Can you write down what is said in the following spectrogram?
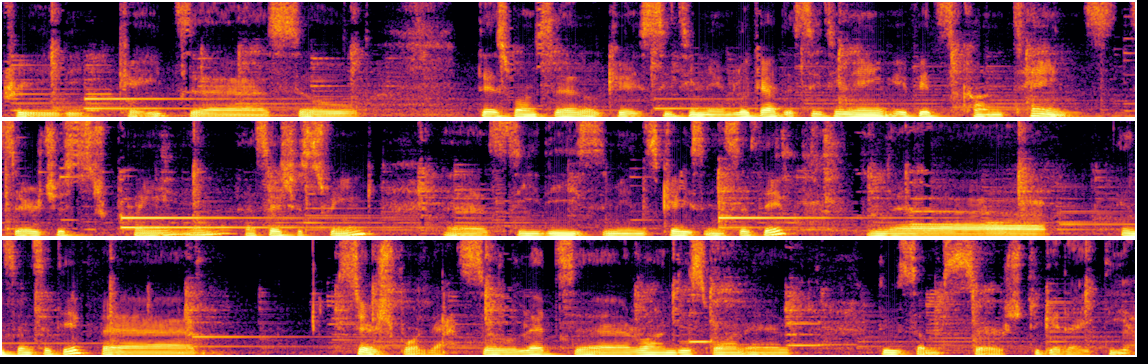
predicate uh, so this one said okay city name. Look at the city name. If it contains search string uh, search string CDs means case insensitive uh, insensitive uh, search for that. So let's uh, run this one and do some search to get idea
